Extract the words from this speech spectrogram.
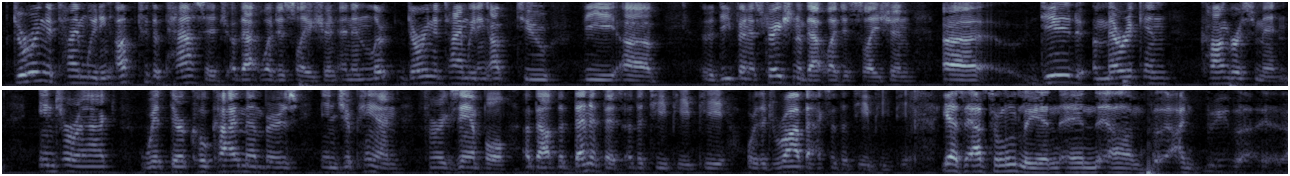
during the time leading up to the passage of that legislation, and then le- during the time leading up to the uh, the defenestration of that legislation, uh, did American congressmen interact with their Kokkai members in Japan, for example, about the benefits of the TPP or the drawbacks of the TPP. Yes, absolutely, and and um, I'm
